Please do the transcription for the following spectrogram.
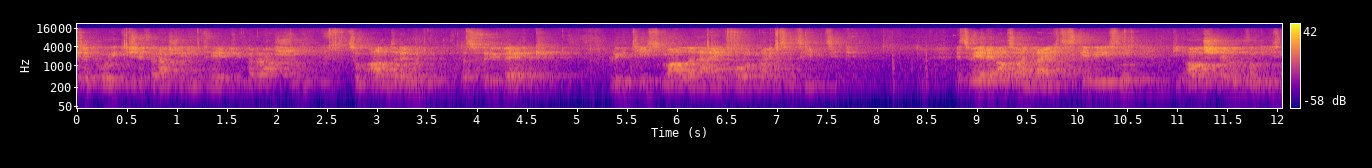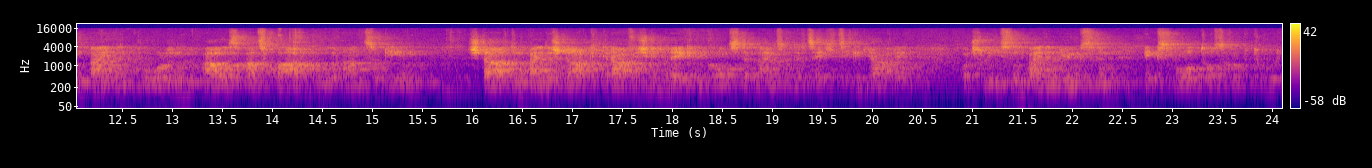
ihre poetische Fragilität überraschen, zum anderen das Frühwerk Lüthis Malerei vor 1970. Es wäre also ein leichtes gewesen, die Ausstellung von diesen beiden Polen aus als Parkour anzugehen, starten bei der stark grafisch geprägten Kunst der 1960er Jahre und schließen bei den jüngsten Ex-Voto-Skulpturen.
